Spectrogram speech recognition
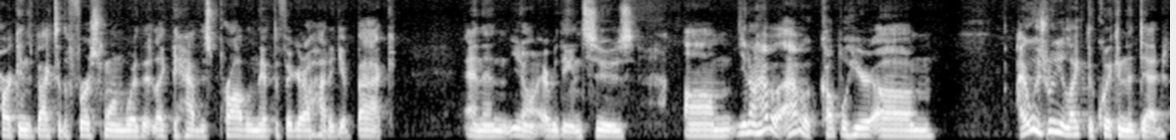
harkens back to the first one where they, like they have this problem, they have to figure out how to get back, and then you know everything ensues. Um, you know, I have a, I have a couple here. Um, I always really liked The Quick and the Dead,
